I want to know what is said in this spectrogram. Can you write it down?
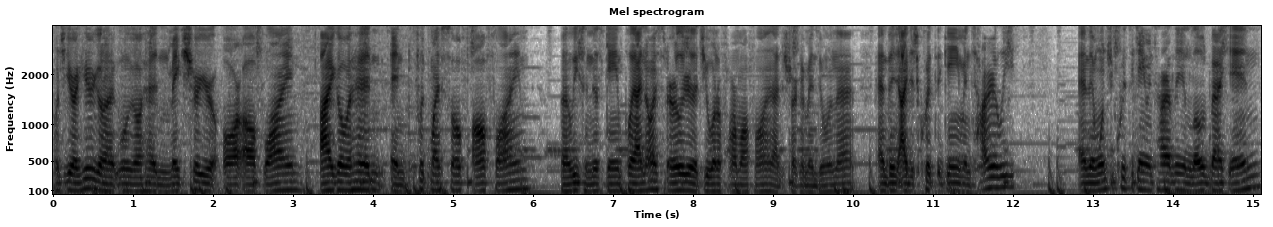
Once you get right here, you're gonna, gonna go ahead and make sure you are offline. I go ahead and flick myself offline, at least in this gameplay. I know I said earlier that you want to farm offline. I just recommend doing that. And then I just quit the game entirely. And then once you quit the game entirely and load back in,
